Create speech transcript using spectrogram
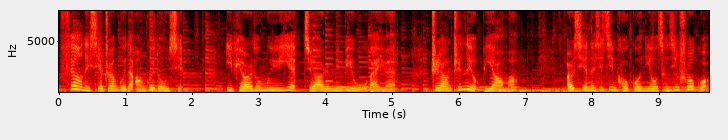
非要那些专柜的昂贵东西，一瓶儿童沐浴液就要人民币五百元，这样真的有必要吗？而且那些进口果泥，我曾经说过，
